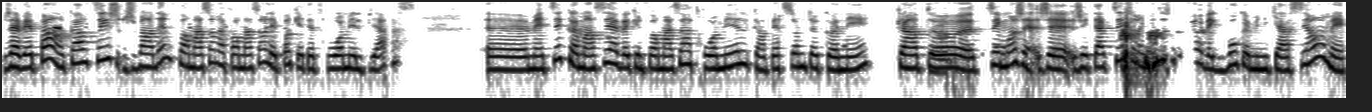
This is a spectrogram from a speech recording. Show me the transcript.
J'avais pas encore, tu sais, je, vendais une formation. Ma formation à l'époque était 3000 pièces. Euh, mais tu sais, commencer avec une formation à 3000 quand personne te connaît, quand tu euh, tu sais, moi, j'étais active sur les médias avec vos communications, mais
